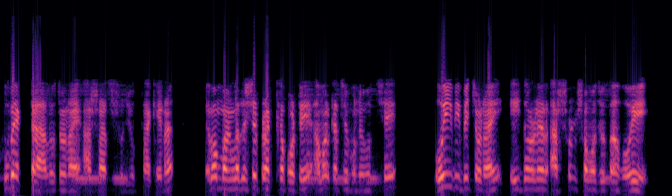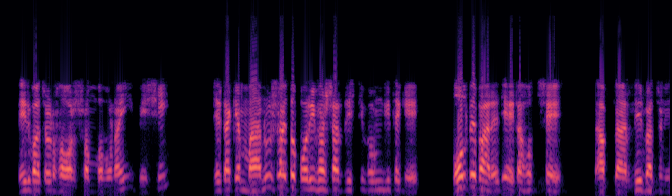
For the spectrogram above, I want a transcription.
খুব একটা আলোচনায় আসার সুযোগ থাকে না। এবং বাংলাদেশের প্রেক্ষাপটে আমার কাছে মনে হচ্ছে ওই বিবেচনায় এই ধরনের আসন সমঝোতা হয়ে নির্বাচন হওয়ার সম্ভাবনাই বেশি, যেটাকে মানুষ হয়তো পরিভাষার দৃষ্টিভঙ্গি থেকে বলতে পারে যে এটা হচ্ছে আপনার নির্বাচনী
